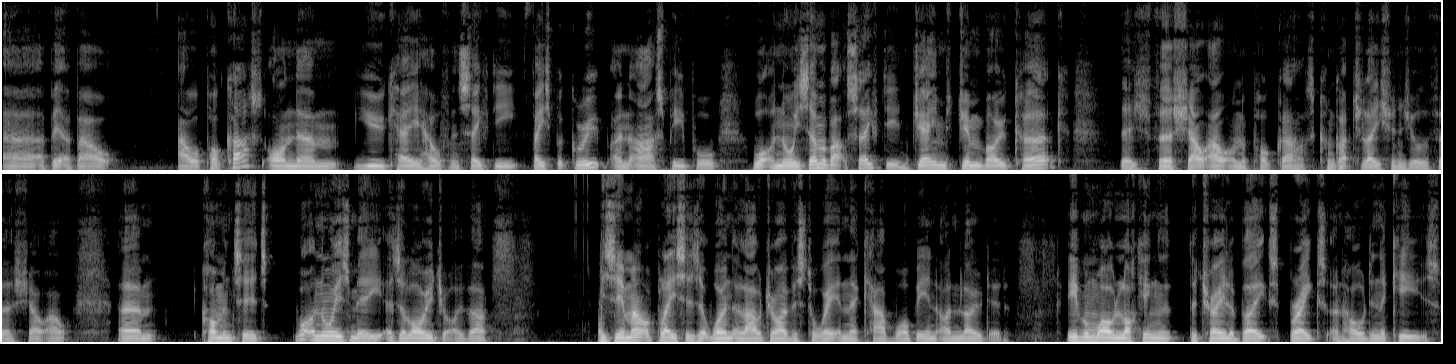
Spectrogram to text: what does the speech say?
uh, a bit about our podcast on um, UK Health and Safety Facebook group and asked people what annoys them about safety. And James Jimbo Kirk there's your first shout out on the podcast. Congratulations, you're the first shout out. Um, commented, What annoys me as a lorry driver is the amount of places that won't allow drivers to wait in their cab while being unloaded, even while locking the trailer brakes, brakes and holding the keys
